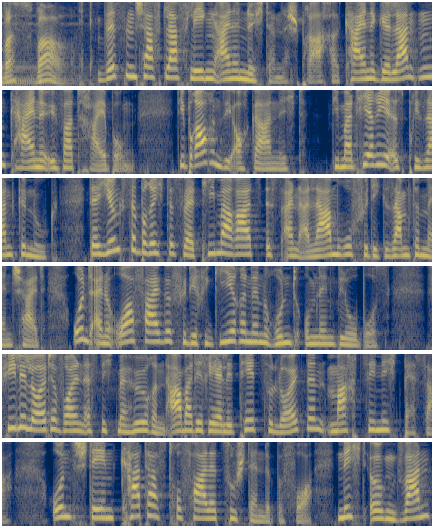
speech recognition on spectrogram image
Was war? Wissenschaftler pflegen eine nüchterne Sprache. Keine Gelanden, keine Übertreibung. Die brauchen sie auch gar nicht. Die Materie ist brisant genug. Der jüngste Bericht des Weltklimarats ist ein Alarmruf für die gesamte Menschheit und eine Ohrfeige für die Regierenden rund um den Globus. Viele Leute wollen es nicht mehr hören, aber die Realität zu leugnen macht sie nicht besser. Uns stehen katastrophale Zustände bevor. Nicht irgendwann,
